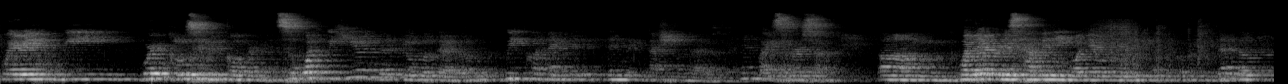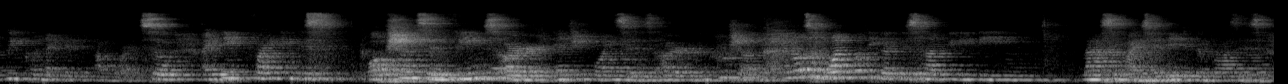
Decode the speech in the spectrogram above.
wherein we work closely with government. So what we hear at the global level, we connect it in the and vice versa. Um, whatever is happening, whatever we're doing at the community level, we connect it upwards. So I think finding these options and themes or entry points is, are crucial. And also one, one thing that is not really being maximized, I think, in the process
